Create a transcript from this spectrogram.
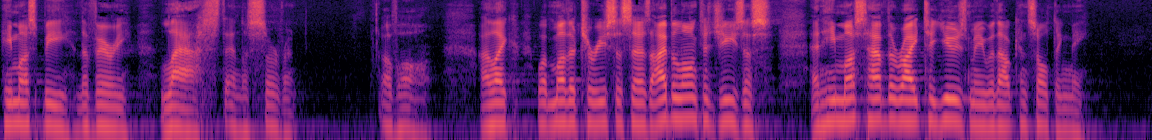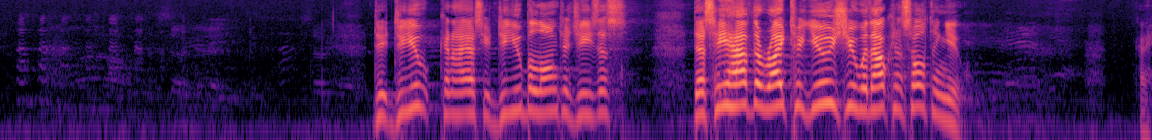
he must be the very last and the servant of all. I like what Mother Teresa says I belong to Jesus, and he must have the right to use me without consulting me. Do, do you, can I ask you, do you belong to Jesus? Does he have the right to use you without consulting you? Okay.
